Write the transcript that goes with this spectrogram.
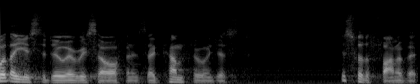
what they used to do every so often is they'd come through and just, just for the fun of it,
